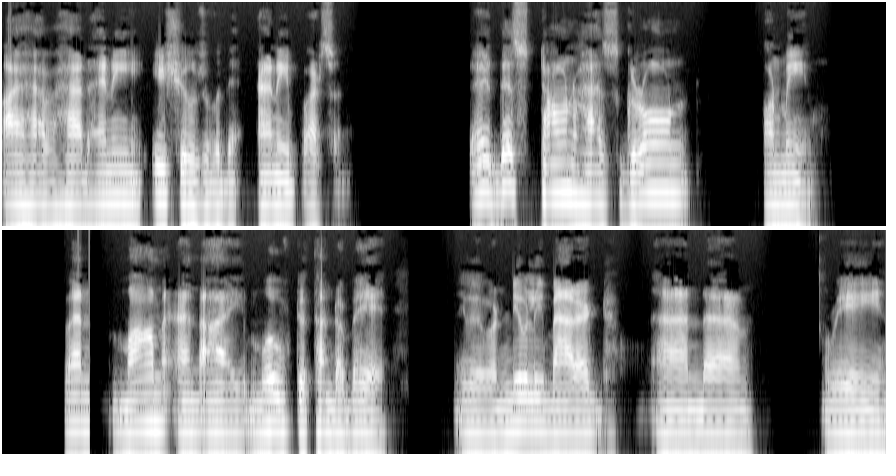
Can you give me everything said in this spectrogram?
I have had any issues with any person. Uh, this town has grown on me. When mom and I moved to Thunder Bay, we were newly married and um, we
